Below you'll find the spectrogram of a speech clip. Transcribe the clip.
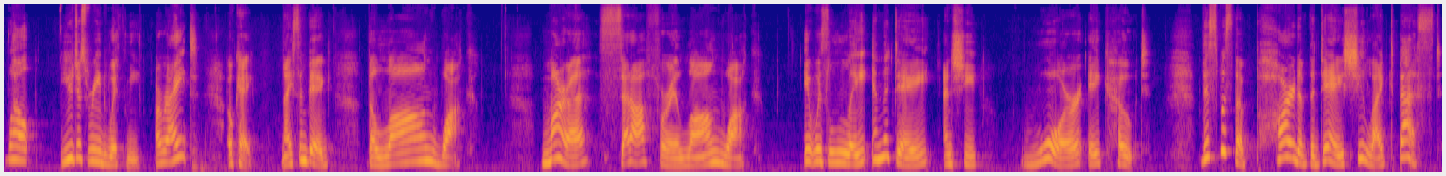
well, you just read with me, all right? Okay, nice and big. The Long Walk. Mara set off for a long walk. It was late in the day and she wore a coat. This was the part of the day she liked best.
